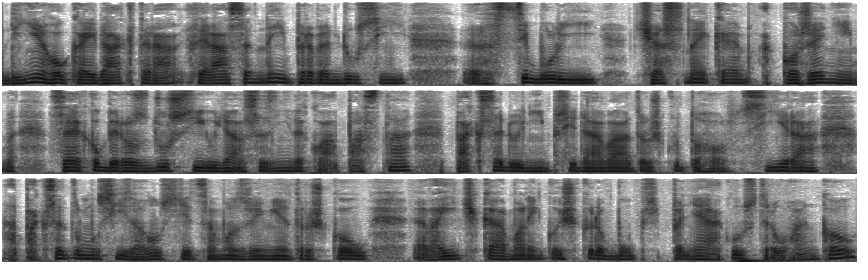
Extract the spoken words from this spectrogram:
dýně Hokkaido, která, která se nejprve dusí eh, s cibulí, česnekem a kořením, se jakoby rozdusí, udělá se z ní taková pasta, pak se do ní přidává trošku toho síra a pak se to musí zahustit samozřejmě troškou vajíčka, malinko škrobu, případně nějakou strouhankou.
